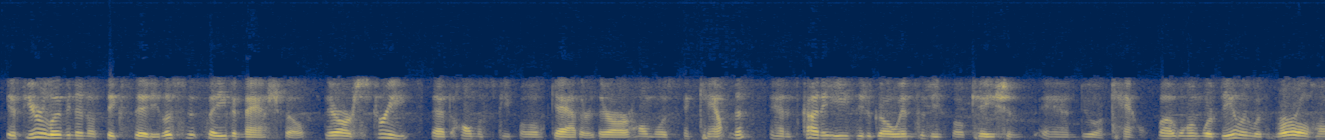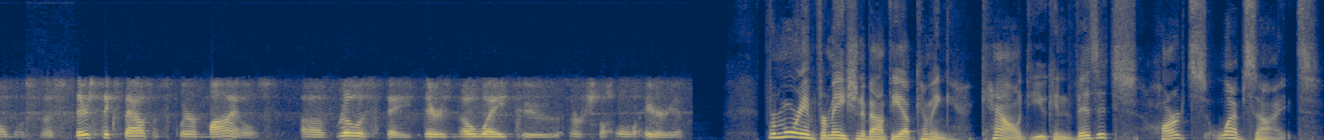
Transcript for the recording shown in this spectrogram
If you're living in a big city, let's just say even Nashville, there are streets that homeless people gather. There are homeless encampments, and it's kind of easy to go into these locations and do a count. But when we're dealing with rural homelessness, there's 6,000 square miles of real estate. There is no way to search the whole area. For more information about the upcoming count, you can visit HART's website.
